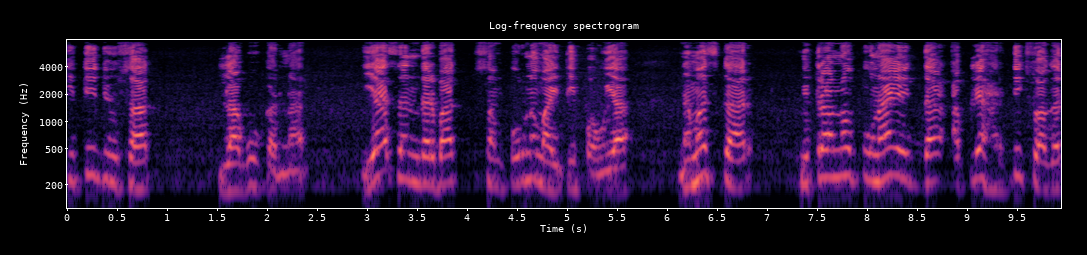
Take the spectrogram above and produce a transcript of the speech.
किती दिवसात लागू करणार? या संदर्भात संपूर्ण माहिती पाहूया. नमस्कार मित्रांनो पुन्हा एकदा आपले हार्दिक स्वागत.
